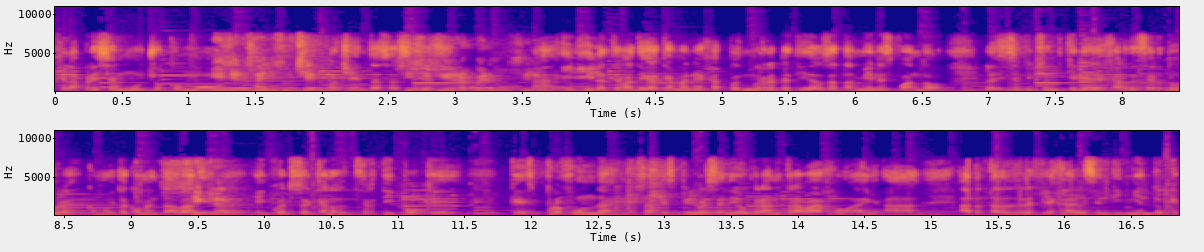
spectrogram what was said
que, la aprecia mucho como. Es de los años 80. 80, así Sí, sí, sí, recuerdo. Sí, ah, y, y, la temática que maneja, pues muy repetida. O sea, también es cuando la ciencia ficción quería dejar de ser dura, como ahorita comentabas. Sí, claro. Encuentros cercanos de tercer tipo, que, que es profunda. O sea, que Spielberg se dio gran trabajo a, a, a tratar de reflejar el sentimiento que,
